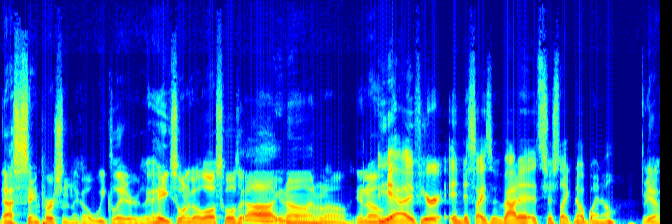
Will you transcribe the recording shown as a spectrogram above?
that's the same person like a week later, like, hey, you still want to go to law school? It's like, ah, you know, I don't know, you know, yeah, if you're indecisive about it, it's just like no bueno. yeah,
